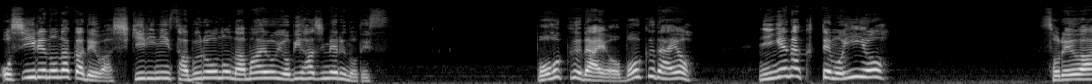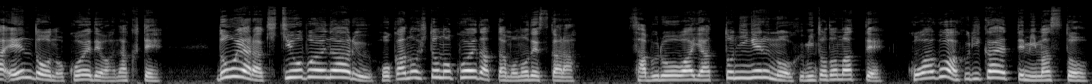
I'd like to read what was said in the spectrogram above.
押し入れの中ではしきりに三郎の名前を呼び始めるのです。僕だよ、僕だよ。逃げなくってもいいよ。それは遠藤の声ではなくて、どうやら聞き覚えのある他の人の声だったものですから、三郎はやっと逃げるのを踏みとどまって、こわごわ振り返ってみますと、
